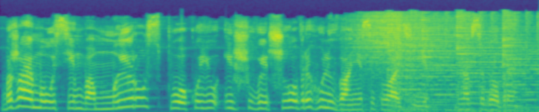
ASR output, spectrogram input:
Бажаємо усім вам миру, спокою і швидшого врегулювання ситуації. На все добре.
